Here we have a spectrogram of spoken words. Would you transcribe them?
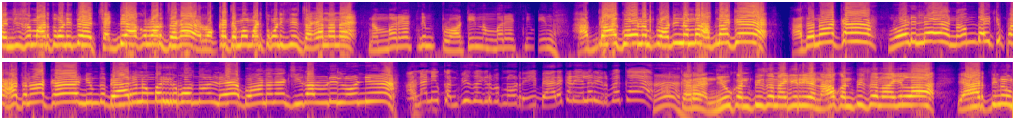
ಕಂಜೂಸ ಮಾಡಿ ತಗೊಂಡಿದ್ದೆ ಚಡ್ಡಿ ಹಾಕೊಳ್ಳೋರ್ ಜಗ ರೊಕ್ಕ ಜಮಾ ಮಾಡಿ ತಗೊಂಡಿದ್ದೆ ಜಗ ನಾನು. ನಂಬರ್ ಎಟ್ ನಿಮ್ ಪ್ಲಾಟಿನ್ ನಂಬರ್ ಎಟ್ ನಿಮ್ ಹದ್ನಾಲ್ಕು ನಮ್ ಪ್ಲಾಟಿನ್ ನಂಬರ್ ಹದ್ನಾಲ್ಕು. ಹದನಾಕ ನೋಡಿಲ್ಲ ನಮ್ದು ಐತಿಪ್ಪ ಹದನಾಕ ನಿಮ್ದು ಬ್ಯಾರೆ ನಂಬರ್ ಇರ್ಬೋದು ನೋಡ್ಲಿ. ಬಾಣನಾಗ ಸೀದಾ ನೋಡಿಲ್ಲ ನೋಡಿ ಅಣ್ಣ ನೀವು ಕನ್ಫ್ಯೂಸ್ ಆಗಿರ್ಬೇಕು ನೋಡ್ರಿ. ಬ್ಯಾರೆ ಕಡೆ ಎಲ್ಲರೂ ಇರ್ಬೇಕ? ಕರ ನೀವು ಕನ್ಫ್ಯೂಸನ್ ಆಗಿರಿ. ನಾವು ಕನ್ಫ್ಯೂಸನ್ ಆಗಿಲ್ಲ. ಎರಡ್ ತಿಂಗಳು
